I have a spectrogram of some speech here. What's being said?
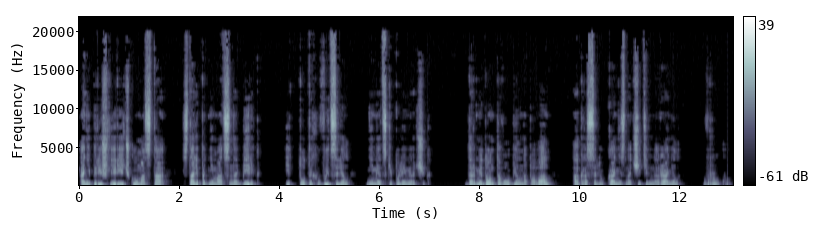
Они перешли речку у моста, стали подниматься на берег, и тут их выцелил немецкий пулеметчик. Дармидон того убил на повал, а Красолюка незначительно ранил в руку.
